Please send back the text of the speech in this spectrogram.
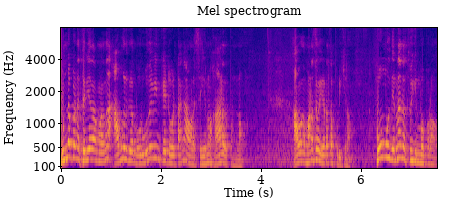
முன்ன பண்ண தெரியாதவங்க தான் அவங்களுக்கு நம்ம ஒரு உதவின்னு கேட்டு விட்டாங்க அவங்கள செய்யணும் ஹானர் பண்ணணும். அவங்க மனசில் இடத்த பிடிக்கணும். போகும்போது என்ன தூக்கின்னு போகிறோம்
